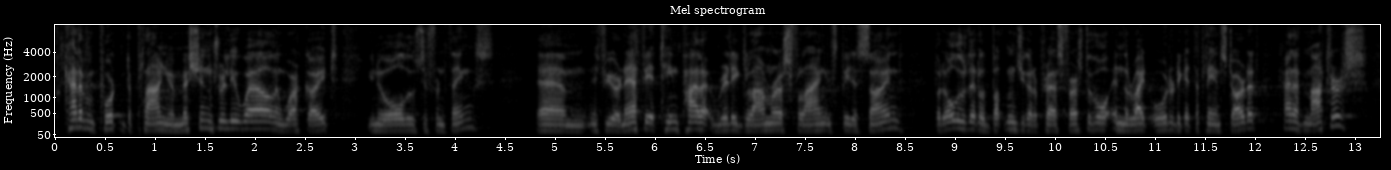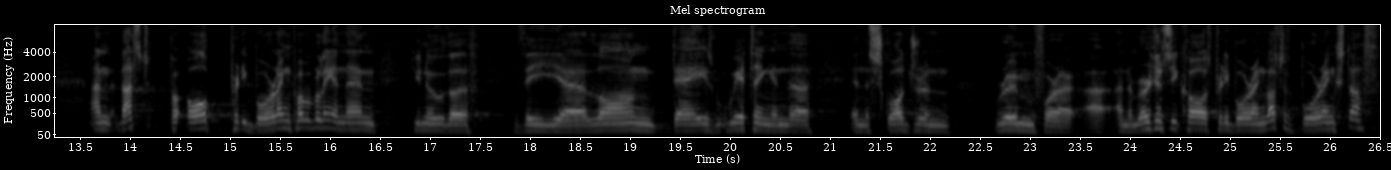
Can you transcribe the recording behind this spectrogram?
But kind of important to plan your missions really well and work out, you know, all those different things. Um, if you're an F-18 pilot, really glamorous, flying at the speed of sound. But all those little buttons you've got to press first of all in the right order to get the plane started kind of matters. And that's all pretty boring, probably. And then, you know, the the uh, long days waiting in the, in the squadron room for a, a, an emergency call is pretty boring. Lots of boring stuff.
